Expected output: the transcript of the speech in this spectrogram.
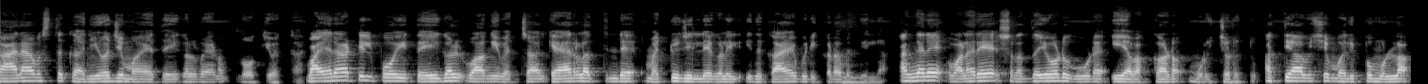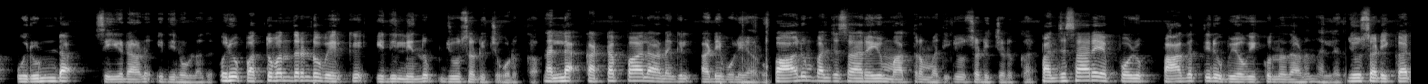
കാലാവസ്ഥക്ക് അനുയോജ്യമായ തൈകൾ വേണം നോക്കി വെക്കാൻ. വയനാട്ടിൽ പോയി തൈകൾ വാങ്ങി വെച്ചാൽ കേരളത്തിന്റെ മറ്റു ജില്ലകളിൽ ഇത് കായ പിടിക്കണമെന്നില്ല. അങ്ങനെ വളരെ ശ്രദ്ധയോടുകൂടെ ഈ അവക്കാടോ മുറിച്ചെടുത്തു. അത്യാവശ്യം വലിപ്പമുള്ള ഉരുണ്ട സീഡാണ് ഇതിനുള്ളത്. ഒരു പത്ത് പന്ത്രണ്ട് പേർക്ക് ഇതിൽ നിന്നും ജ്യൂസ് അടിച്ചു കൊടുക്കാം. നല്ല കട്ടപ്പാലാണെങ്കിൽ അടിപൊളിയാകും. പാലും പഞ്ചസാരയും മാത്രം മതി ജ്യൂസ് അടിച്ചെടുക്കാൻ. പഞ്ചസാര എപ്പോഴും പാകത്തിന് ഉപയോഗിക്കുന്നതാണ് നല്ലത്. ജ്യൂസ് അടിക്കാൻ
